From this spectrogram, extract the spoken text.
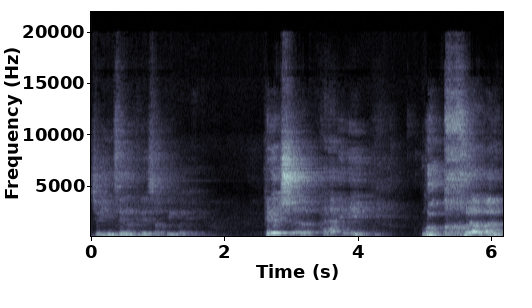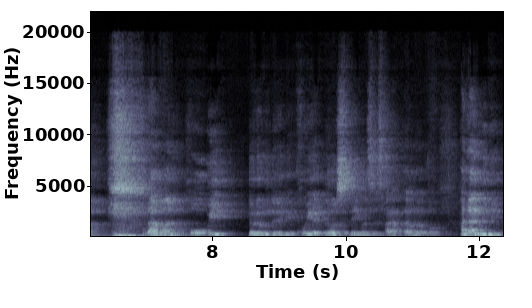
저 인생은 그래서 헛된 거예요. 그래서 하나님이 루크라고 하는 라고 하는 호흡이 여러분들에게 코에 넣었을 때 이것을 살았다 그러고 하나님이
